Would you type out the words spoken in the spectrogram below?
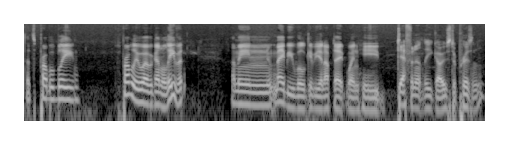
that's probably probably where we're going to leave it. I mean, maybe we'll give you an update when he definitely goes to prison,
